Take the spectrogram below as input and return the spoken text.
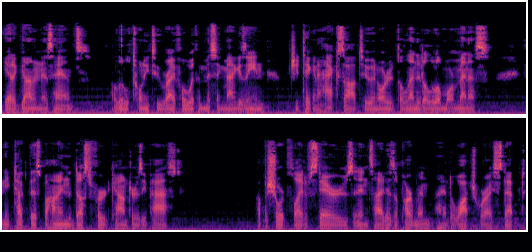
He had a gun in his hands, a little 22 rifle with a missing magazine, which he'd taken a hacksaw to in order to lend it a little more menace, and he tucked this behind the dust-furred counter as he passed. Up a short flight of stairs and inside his apartment, I had to watch where I stepped,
